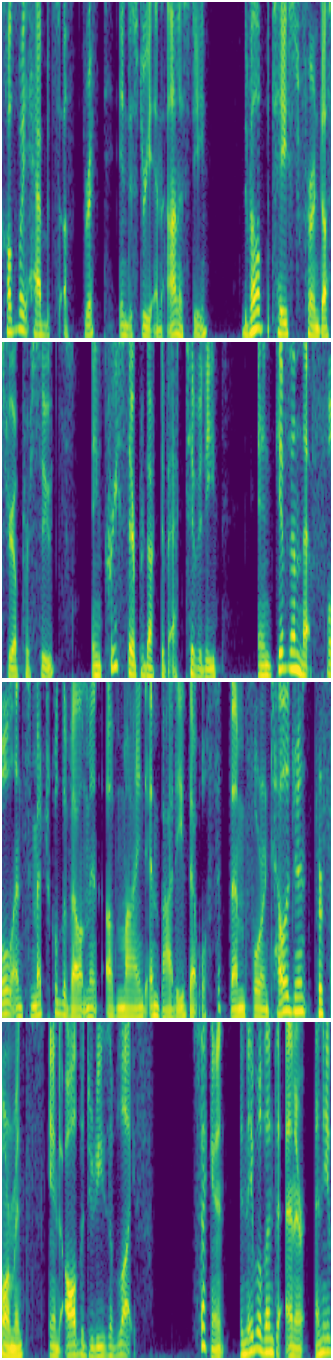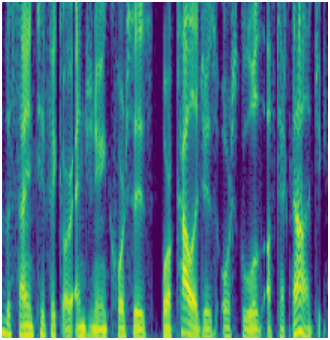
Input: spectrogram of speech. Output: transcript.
cultivate habits of thrift, industry, and honesty, develop a taste for industrial pursuits, increase their productive activity, and give them that full and symmetrical development of mind and body that will fit them for intelligent performance and all the duties of life. Second, enable them to enter any of the scientific or engineering courses or colleges or schools of technology.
